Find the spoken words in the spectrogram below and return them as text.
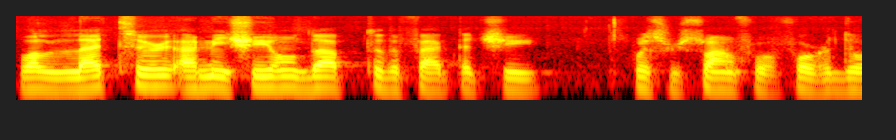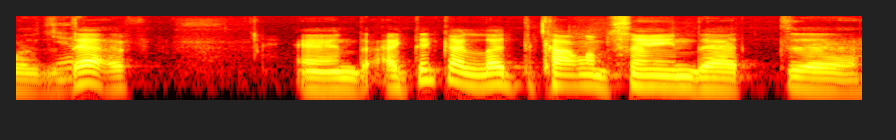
what led to her. I mean, she owned up to the fact that she was responsible for her daughter's Yep. death. And I think I led the column saying that uh,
